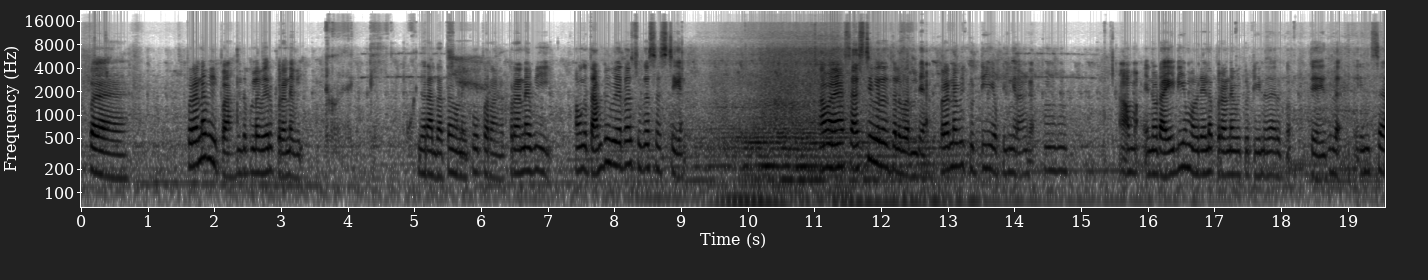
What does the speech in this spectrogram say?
இப்போ பிரணவிப்பா. இந்த பிள்ளை பேர் பிரணவி. வேறு அந்த அத்தை உன்னை கூப்பிட்றாங்க. பிரணவி அவங்க தம்பி பேர் தான் சுகசஷ்டிகன். அவன் சஷ்டி விரதத்தில் வந்தேன் பிரணவி குட்டி அப்படிங்கிறாங்க. ஆமாம் என்னோடய ஐடியா முதல்ல பிரணவி குட்டின்னு தான் இருக்கும். இதில் இன்ஸ்டா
